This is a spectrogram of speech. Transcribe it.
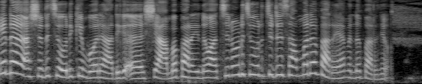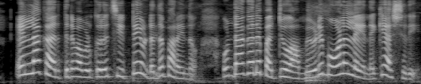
എന്ന് അശ്വതി ചോദിക്കുമ്പോൾ രാധിക ശ്യാമ പറയുന്നു അച്ഛനോട് ചോദിച്ചിട്ട് സമ്മതം പറയാമെന്ന് പറഞ്ഞു. എല്ലാ കാര്യത്തിനും അവൾക്കൊരു ചിട്ടയുണ്ടെന്ന് പറയുന്നു. ഉണ്ടാകാതെ പറ്റുമോ? അമ്മയുടെ മോളല്ലേ എന്നൊക്കെ അശ്വതി.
